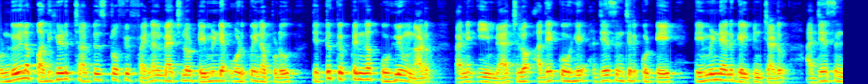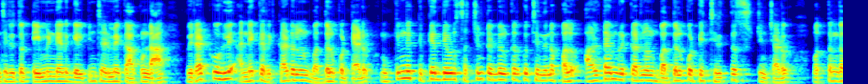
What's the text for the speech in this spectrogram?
రెండు వేల పదిహేడు ఛాంపియన్స్ ట్రోఫీ ఫైనల్ మ్యాచ్లో టీమిండియా ఓడిపోయినప్పుడు జట్టు కెప్టెన్గా కోహ్లీ ఉన్నాడు. కానీ ఈ మ్యాచ్లో అదే కోహ్లీ అజయ్ సెంచరీ కొట్టి టీమిండియాను గెలిపించాడు. అజయ్ సెంచరీతో టీమిండియాను గెలిపించడమే కాకుండా విరాట్ కోహ్లీ అనేక రికార్డులను బద్దలు కొట్టాడు. ముఖ్యంగా క్రికెట్ దేవుడు సచిన్ టెండూల్కర్కు చెందిన పలు ఆల్ టైమ్ రికార్డులను బద్దలు కొట్టి చరిత్ర సృష్టించాడు. మొత్తంగా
